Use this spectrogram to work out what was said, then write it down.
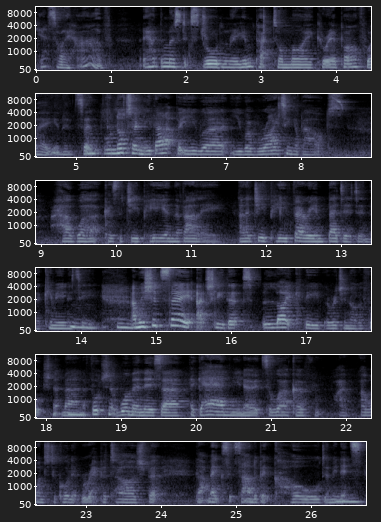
Yes, I have it had the most extraordinary impact on my career pathway. You know, so well, not only that, but you were you were writing about her work as the GP in the valley and a GP very embedded in the community. Mm, mm. And we should say actually that, like the original A Fortunate Man, mm. A Fortunate Woman is a, again, you know, it's a work of I, I wanted to call it reportage, but that makes it sound a bit cold. I mean, it's mm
